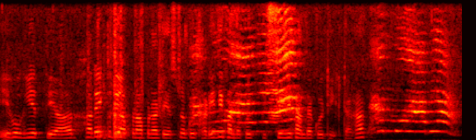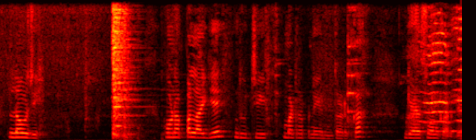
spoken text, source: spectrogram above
ਇਹ ਹੋ ਗਈ ਹੈ ਤਿਆਰ। ਹਰ ਇੱਕ ਦੇ ਆਪਣਾ ਆਪਣਾ ਟੇਸਟ ਹੈ ਕੋਈ ਖੜੀ ਦੀ ਖਾਂਦਾ, ਕੋਈ ਪਿੱਛੇ ਦੀ ਖਾਂਦਾ, ਕੋਈ ਠੀਕ ਠਾਕ, ਹਾਂ? ਲਓ ਜੀ। ਹੁਣ ਆਪਾਂ ਲਾਈਏ ਦੂਜੀ ਮਟਰ ਪਨੀਰ ਨੂੰ ਤੜਕਾ। ਗੈਸ ਔਨ ਕਰ ਦੇ।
